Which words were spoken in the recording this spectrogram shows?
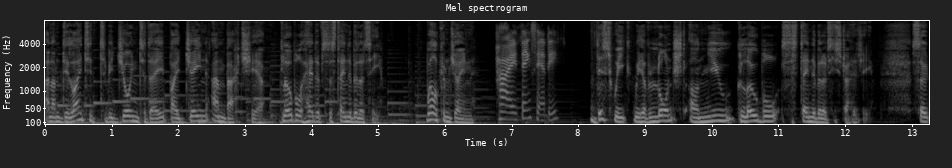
and I'm delighted to be joined today by Jane Ambachtsheer, Global Head of Sustainability. Welcome, Jane. Hi, thanks, Andy. This week, we have launched our new Global Sustainability Strategy. So,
